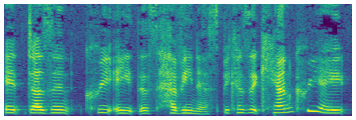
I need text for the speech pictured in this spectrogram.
It doesn't create this heaviness because it can create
